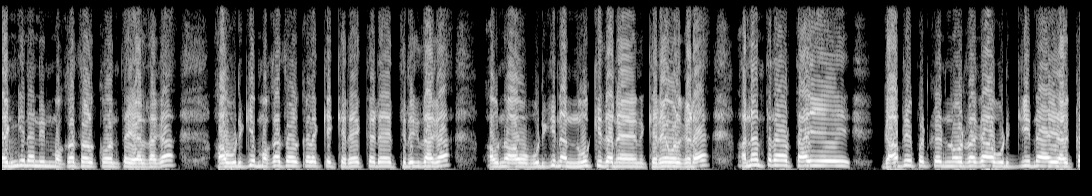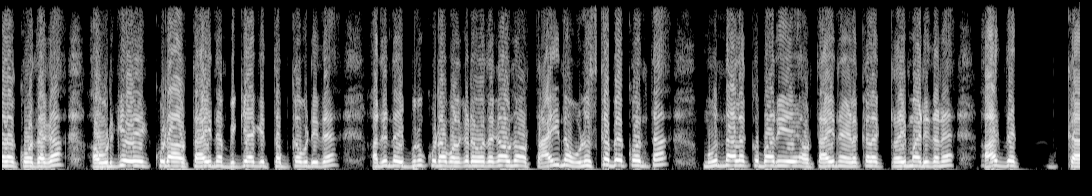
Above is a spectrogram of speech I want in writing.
ತಂಗಿನ ನಿನ್ನ ಮುಖ ತೊಳ್ಕೊ ಅಂತ ಹೇಳಿದಾಗ ಆ ಹುಡುಗಿ ಮುಖ ತೊಳ್ಕೊಳ್ಳೋಕ್ಕೆ ಕೆರೆ ಕಡೆ ತಿರುಗಿದಾಗ ಅವನು ಆ ಹುಡುಗಿನ ನೂಕಿದ್ದಾನೆ ಕೆರೆ ಒಳಗಡೆ. ಅನಂತರ ಅವ್ರ ತಾಯಿ ಗಾಬರಿ ಪಟ್ಕೊಂಡು ನೋಡಿದಾಗ ಆ ಹುಡುಗಿನ ಎಳ್ಕೊಳಕ್ಕೆ ಹೋದಾಗ ಆ ಹುಡುಗಿ ಕೂಡ ಅವ್ರ ತಾಯಿನ ಬಿಗಿಯಾಗಿ ತಬ್ಕೊಬಿಟ್ಟಿದೆ. ಅದರಿಂದ ಇಬ್ಬರು ಕೂಡ ಒಳಗಡೆ ಹೋದಾಗ ಅವನು ಅವ್ರ ತಾಯಿನ ಉಳಿಸ್ಕೋಬೇಕು ಅಂತ ಮೂರ್ನಾಲ್ಕು ಬಾರಿ ಅವ್ರ ತಾಯಿನ ಎಳ್ಕೊಳಕ್ಕೆ ಟ್ರೈ ಮಾಡಿದ್ದಾನೆ ಆಗದೆ ಕ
